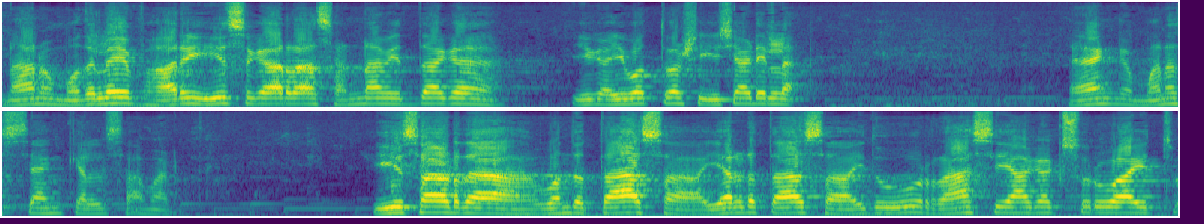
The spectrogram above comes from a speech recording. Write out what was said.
ನಾನು ಮೊದಲೇ ಭಾರಿ ಈಸುಗಾರ ಸಣ್ಣವಿದ್ದಾಗ ಈಗ ಐವತ್ತು ವರ್ಷ ಈಶಾಡಿಲ್ಲ. ಹೆಂಗ ಮನಸ್ಸು ಹೆಂಗೆ ಕೆಲಸ ಮಾಡುತ್ತೆ ಈಸಾಡ್ದ ಒಂದು ತಾಸ, ಎರಡು ತಾಸ ಇದು ರಾಶಿ ಆಗಕ್ಕೆ ಶುರುವಾಯಿತು.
